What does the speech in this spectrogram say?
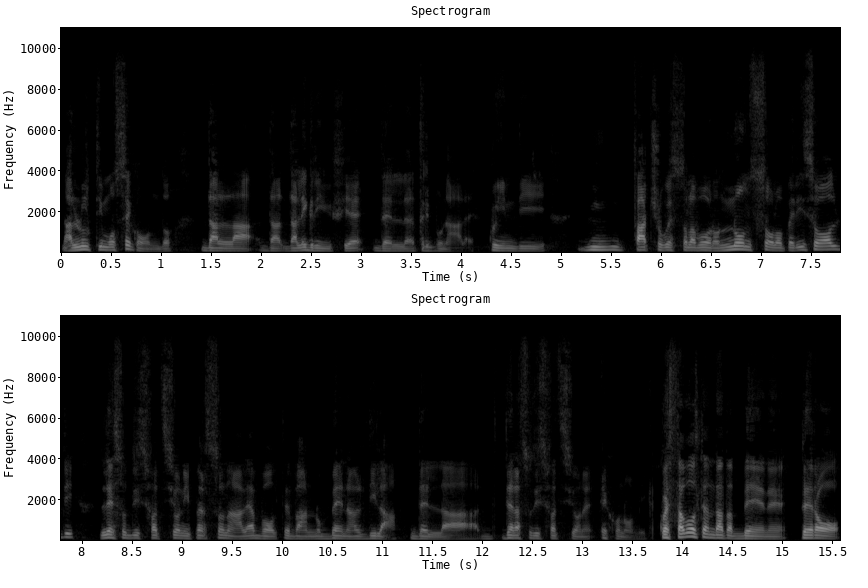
all'ultimo secondo dalla, da, dalle grinfie del tribunale. Quindi mh, faccio questo lavoro non solo per i soldi, le soddisfazioni personali a volte vanno ben al di là della, della soddisfazione economica. Questa volta è andata bene, però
